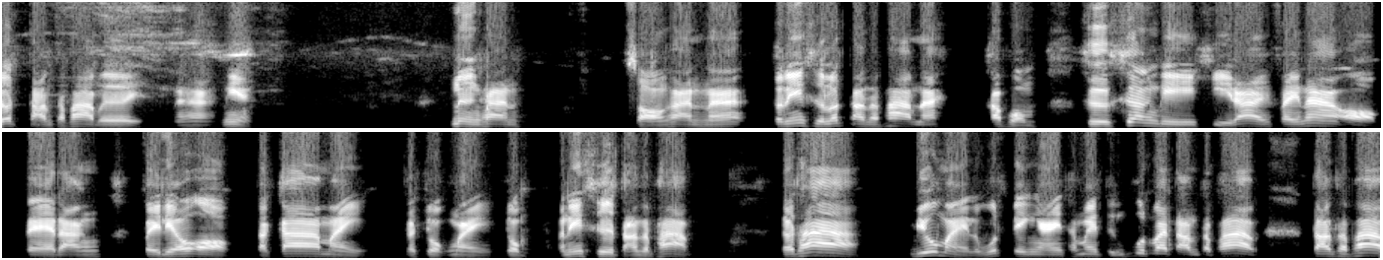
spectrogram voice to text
รถตามสภาพเลยนะฮะนี่หนึ่งคันสองคันนะตัวนี้คือรถตามสภาพนะครับผม คือเครื่องดีขี่ได้ไฟหน้าออกแต่ดังไฟเลี้ยวออกตะกร้าใหม่ กระจกใหม่จบ อันนี้คือตามสภาพ แล้วถ้าบิ้วใหม่หรือวุฒิเป็นไงทำไมถึงพูดว่าตามสภาพ ตามสภาพ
